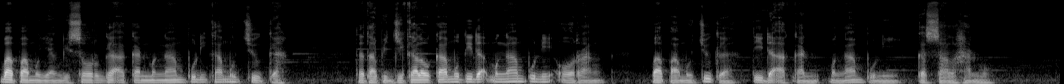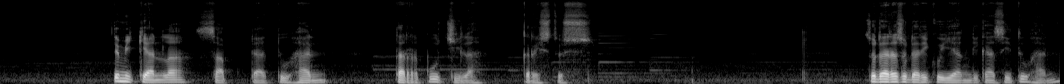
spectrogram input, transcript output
Bapamu yang di sorga akan mengampuni kamu juga. Tetapi jikalau kamu tidak mengampuni orang, Bapamu juga tidak akan mengampuni kesalahanmu. Demikianlah sabda Tuhan, terpujilah Kristus. Saudara-saudariku yang dikasih Tuhan,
